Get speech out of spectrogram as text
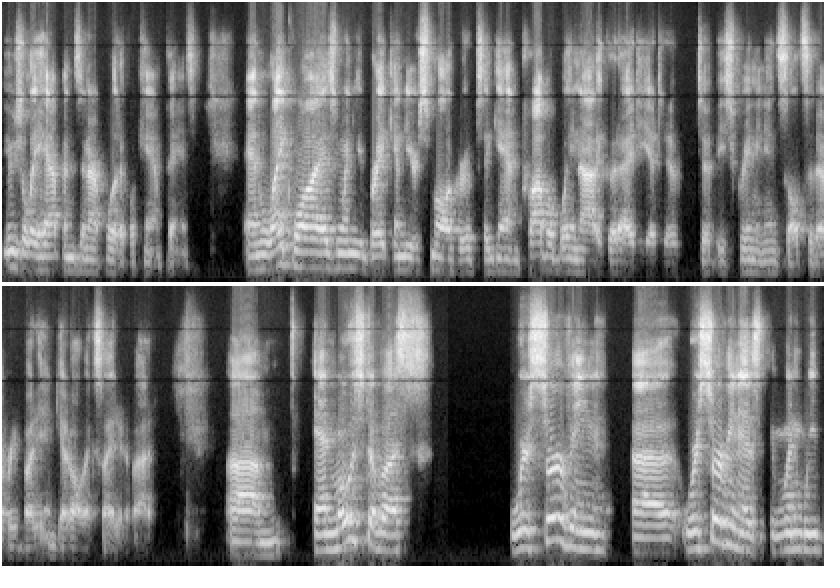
usually happens in our political campaigns. And likewise, when you break into your small groups, again, probably not a good idea to, to be screaming insults at everybody and get all excited about it. Um, and most of us, we're serving uh, we're serving as when we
